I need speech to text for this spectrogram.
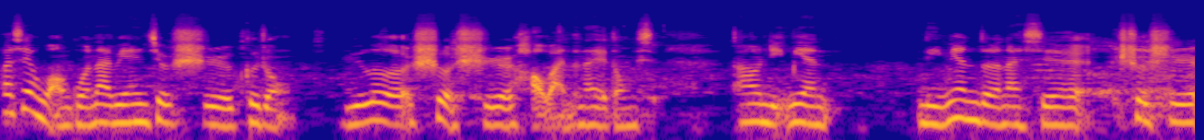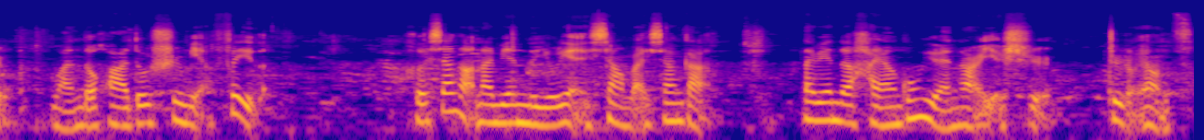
发现王国那边就是各种娱乐设施、好玩的那些东西，然后里面。里面的那些设施玩的话都是免费的，和香港那边的有点像吧。香港那边的海洋公园那儿也是这种样子。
